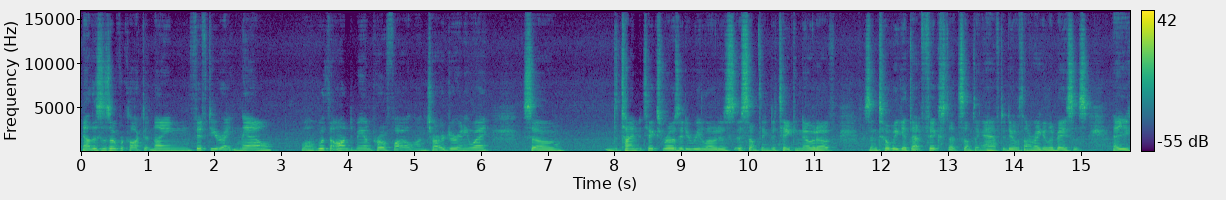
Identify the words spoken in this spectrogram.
Now this is overclocked at 950 right now. Well, with the on-demand profile on charger anyway. So the time it takes Rosie to reload is, is something to take note of. Because until we get that fixed, that's something I have to deal with on a regular basis. Now you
